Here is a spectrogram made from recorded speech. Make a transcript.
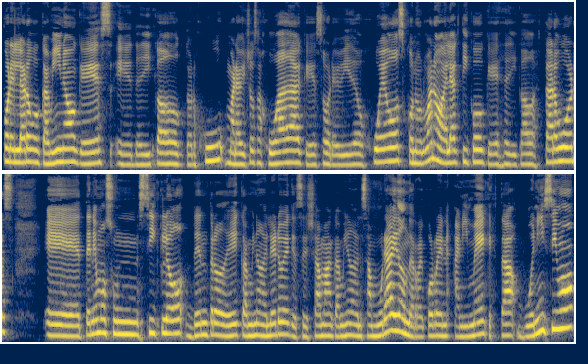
Por el Largo Camino que es eh, dedicado a Doctor Who, Maravillosa Jugada que es sobre videojuegos, con Urbano Galáctico que es dedicado a Star Wars. Eh, tenemos un ciclo dentro de Camino del Héroe que se llama Camino del Samurai, donde recorren anime, que está buenísimo.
